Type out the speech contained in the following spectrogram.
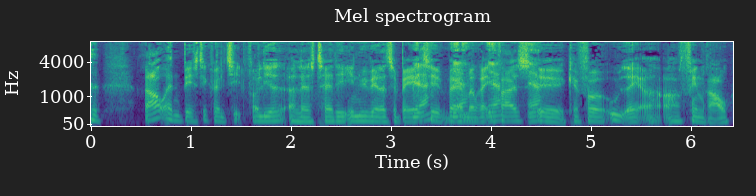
Rav er den bedste kvalitet, for lige at, at lade os tage det, inden vi vender tilbage Ja, til, hvad ja, man rent ja, faktisk ja. Øh, kan få ud af at, at finde rav.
